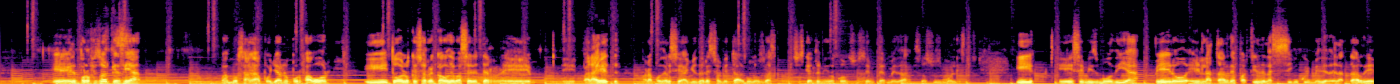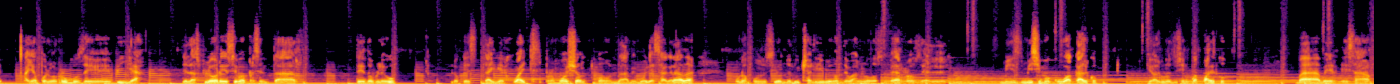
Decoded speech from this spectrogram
el profesor que sea. Vamos a apoyarlo, por favor. Y todo lo que se recaude va a ser eh, eh, para él, para poderse ayudar a solventar algunos gastos que ha tenido con sus enfermedades o sus molestias. Y ese mismo día, pero en la tarde, a partir de las cinco y media de la tarde, allá por los rumbos de Villa de las Flores, se va a presentar TW, lo que es Tiger White Promotion, con la memoria sagrada, una función de lucha libre donde van los perros del mismísimo Cuacalco, que algunos dicen Cuacalco. Va a haber esa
